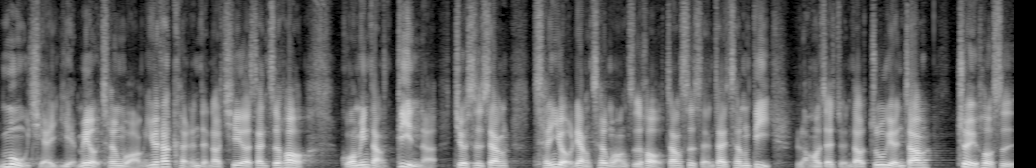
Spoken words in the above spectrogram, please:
目前也没有称王，因为他可能等到七二三之后，国民党定了，就是像陈友谅称王之后，张士诚再称帝，然后再转到朱元璋，最后是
